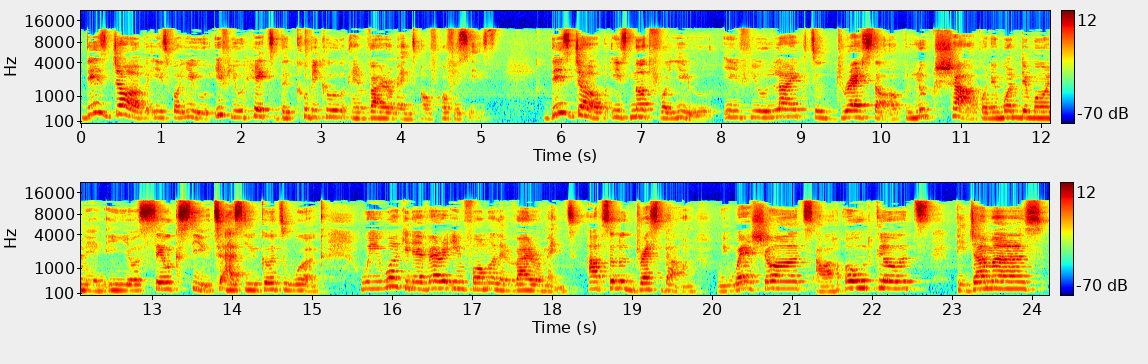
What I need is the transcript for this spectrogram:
This job is for you if you hate the cubicle environment of offices. This job is not for you if you like to dress up, look sharp on a Monday morning in your silk suit as you go to work. We work in a very informal environment, absolute dress down. We wear shorts, our old clothes, pajamas,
